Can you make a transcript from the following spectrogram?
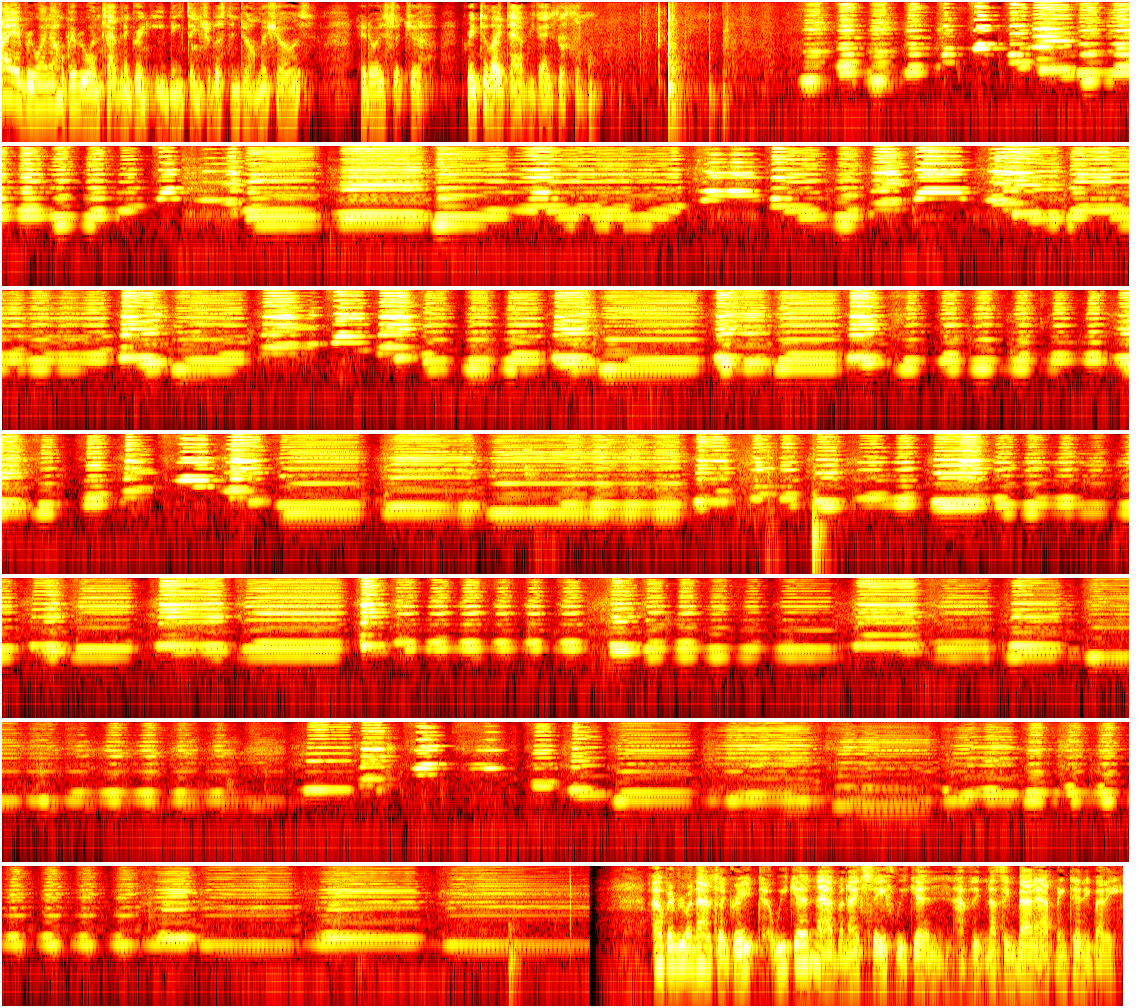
Hi, everyone. I hope everyone's having a great evening. Thanks for listening to all my shows. It always such a great delight to have you guys listen. I hope everyone has a great weekend. Have a nice, safe weekend. Having nothing bad happening to anybody.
